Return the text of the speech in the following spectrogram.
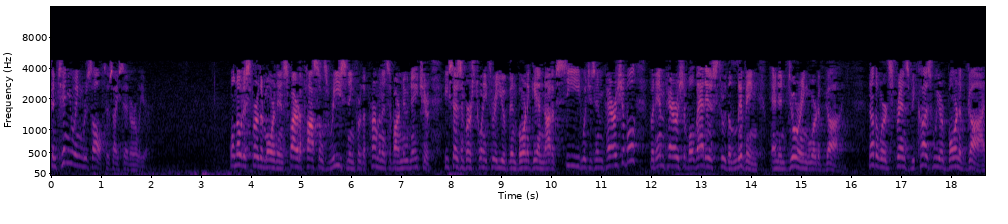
continuing results, as I said earlier. Well, notice furthermore the inspired apostle's reasoning for the permanence of our new nature. He says in verse 23, You have been born again, not of seed which is imperishable, but imperishable, that is, through the living and enduring Word of God. In other words, friends, because we are born of God,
